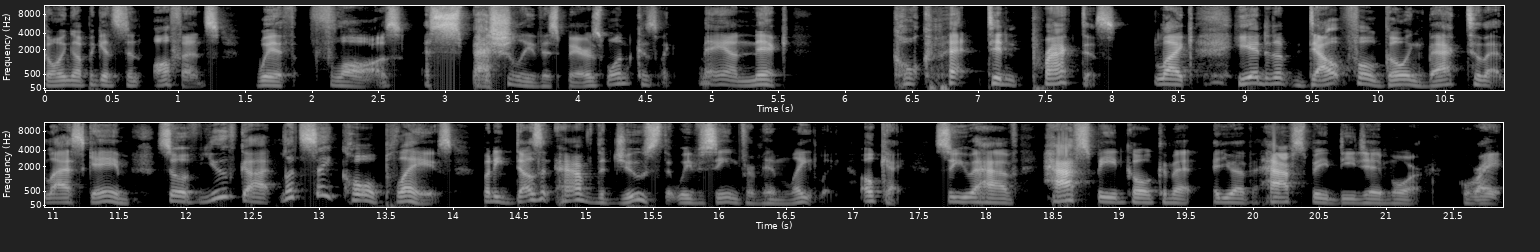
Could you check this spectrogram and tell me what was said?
going up against an offense with flaws, especially this Bears one. Because, like, man, Nick, Cole didn't practice. Like, he ended up doubtful going back to that last game. So, if you've got, let's say Cole plays, but he doesn't have the juice that we've seen from him lately. Okay. So, you have half speed Cole Kmet and you have half speed DJ Moore. Great.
